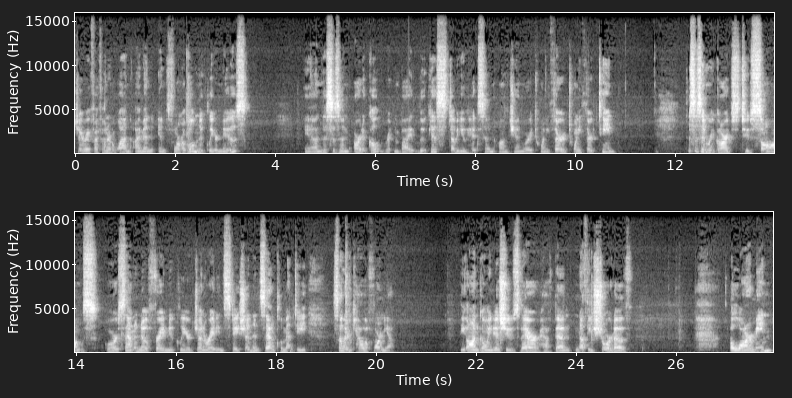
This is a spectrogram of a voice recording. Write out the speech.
JRay 501. I'm in Enformable Nuclear News, and this is an article written by Lucas W. Hickson on January 23rd, 2013. This is in regards to SONGS, or San Onofre Nuclear Generating Station in San Clemente, Southern California. The ongoing issues there have been nothing short of alarming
